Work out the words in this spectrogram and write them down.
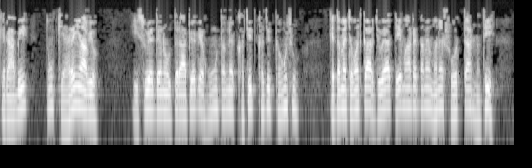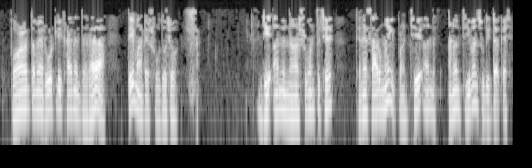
કે, રાબી, તું ક્યારે અહીંયા આવ્યો? ઈસુએ તેનો ઉત્તર આપ્યો કે હું તમને ખચિત ખચિત કહું છું કે તમે ચમત્કાર જોયા તે માટે તમે મને શોધતા નથી, પણ તમે રોટલી ખાઈને ધરાયા તે માટે શોધો છો. જે અન્ન નાશવંત છે, તેને સારું નહીં, પણ જે અન્ન અનંત જીવન સુધી ટકે છે,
